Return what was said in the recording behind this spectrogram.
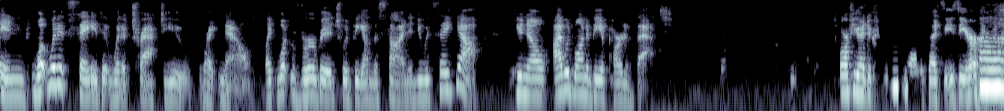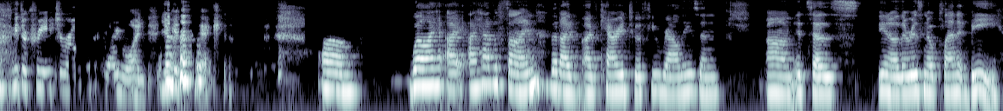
and what would it say that would attract you right now? Like what verbiage would be on the sign? And you would say yeah you know i would want to be a part of that. Or if you had to create one, that's easier. Uh, either create your own one. You can pick. Um, well I, I, I have a sign that I've, I've carried to a few rallies and um, it says you know there is no planet b.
